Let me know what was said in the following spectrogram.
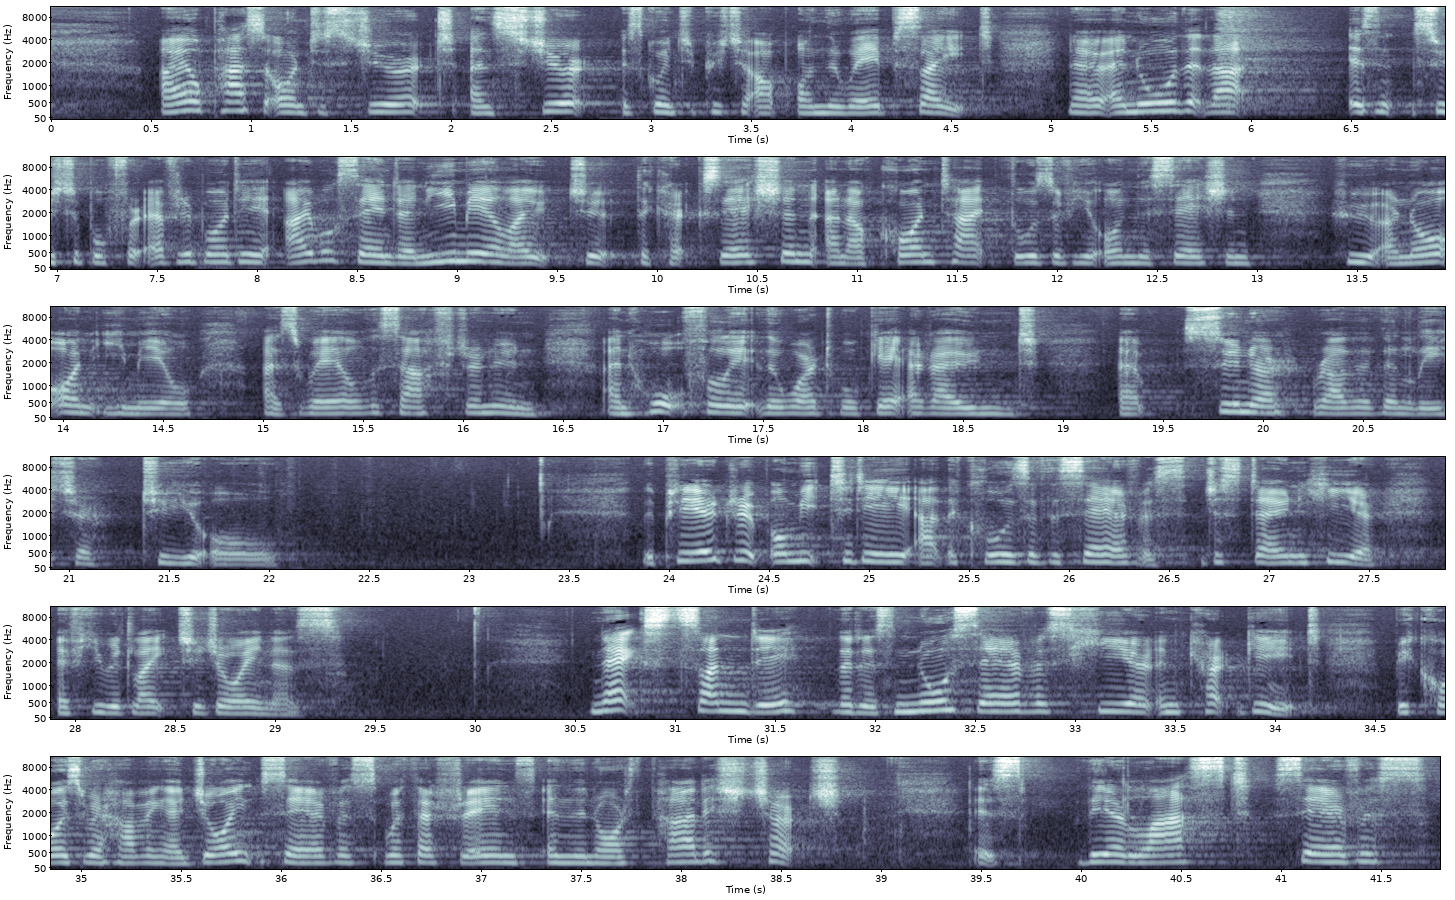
I'll pass it on to Stuart, and Stuart is going to put it up on the website. Now, I know that that isn't suitable for everybody. I will send an email out to the Kirk session, and I'll contact those of you on the session who are not on email as well this afternoon. And hopefully, the word will get around uh, sooner rather than later to you all. The prayer group will meet today at the close of the service, just down here, if you would like to join us. Next Sunday, there is no service here in Kirkgate because we're having a joint service with our friends in the North Parish Church. It's their last service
